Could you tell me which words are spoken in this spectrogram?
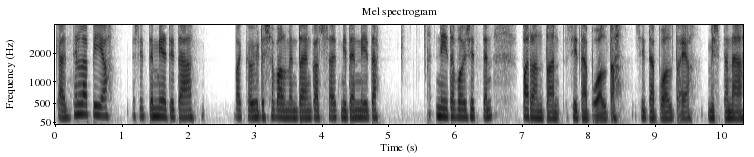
käyntin läpi ja, ja sitten mietitään vaikka yhdessä valmentajan kanssa, että miten niitä, niitä voi sitten parantaa sitä puolta, sitä puolta ja mistä nämä,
